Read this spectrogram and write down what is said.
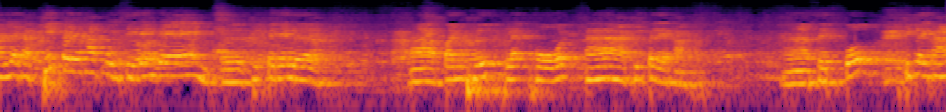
นี่แหละค่ะคลิกไปเลยค่ะปุ่มสีแดงๆเออคลิกไปได้เลยอ่าบันทึกและโพสอ่าคลิกไปเลยค่ะอ่าเสร็จปุ๊บคลิกเลยค่ะ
